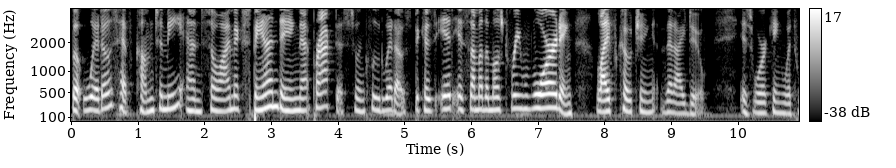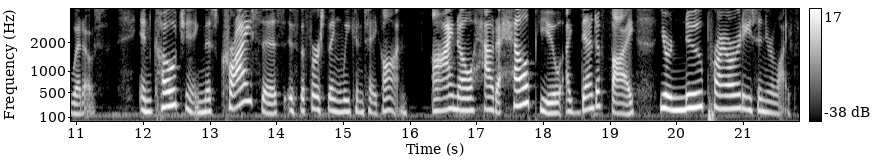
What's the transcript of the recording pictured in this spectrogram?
But widows have come to me, and so I'm expanding that practice to include widows because it is some of the most rewarding life coaching that I do is working with widows. In coaching, this crisis is the first thing we can take on. I know how to help you identify your new priorities in your life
